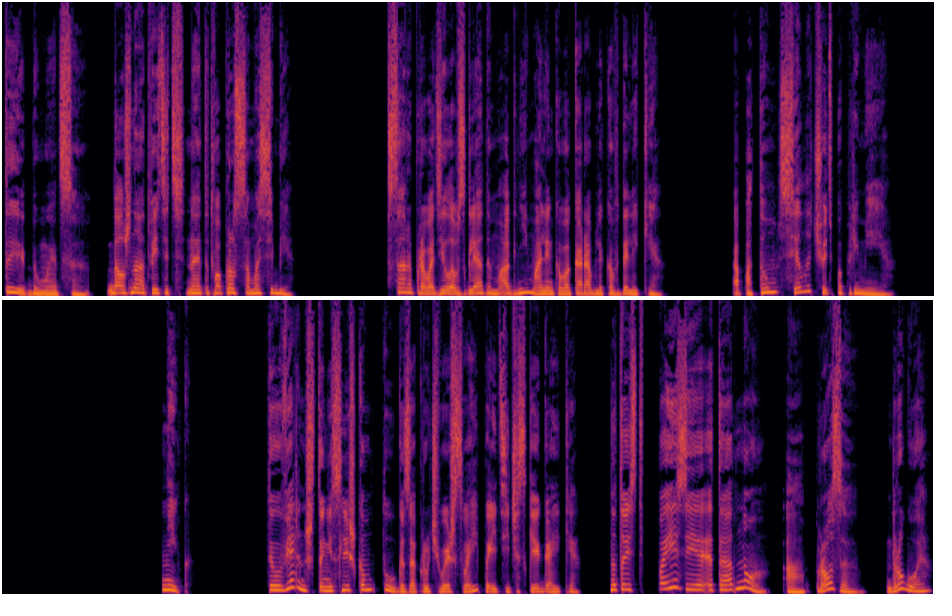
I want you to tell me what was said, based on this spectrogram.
ты, думается, должна ответить на этот вопрос сама себе». Сара проводила взглядом огни маленького кораблика вдалеке а потом села чуть попрямее. «Ник, ты уверен, что не слишком туго закручиваешь свои поэтические гайки? Ну, то есть поэзия — это одно, а проза — другое».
